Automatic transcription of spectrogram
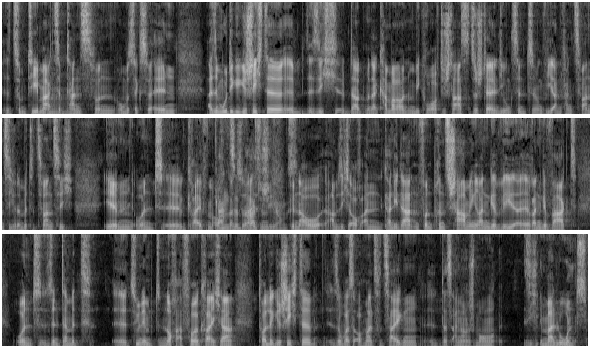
äh, zum Thema mhm. Akzeptanz von Homosexuellen. Also mutige Geschichte, äh, sich dort mit einer Kamera und einem Mikro auf die Straße zu stellen. Die Jungs sind irgendwie Anfang 20 oder Mitte 20 ähm, und äh, greifen ganz auch ganz so heißen, Jungs. genau, haben sich auch an Kandidaten von Prinz Charming äh, rangewagt und sind damit äh, zunehmend noch erfolgreicher. Tolle Geschichte, sowas auch mal zu zeigen, dass Engagement sich immer lohnt.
